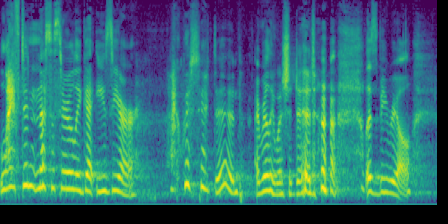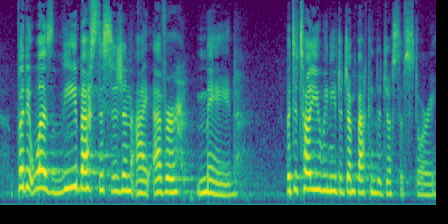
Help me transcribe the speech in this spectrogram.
life didn't necessarily get easier. I wish it did. I really wish it did. Let's be real. But it was the best decision I ever made. But to tell you, we need to jump back into Joseph's story.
